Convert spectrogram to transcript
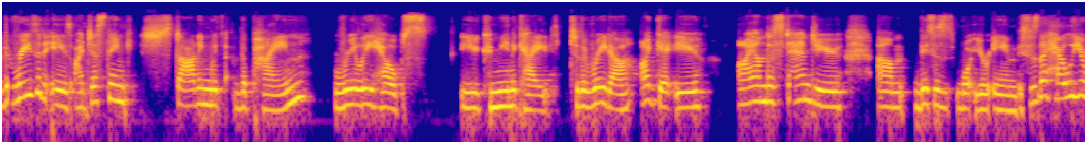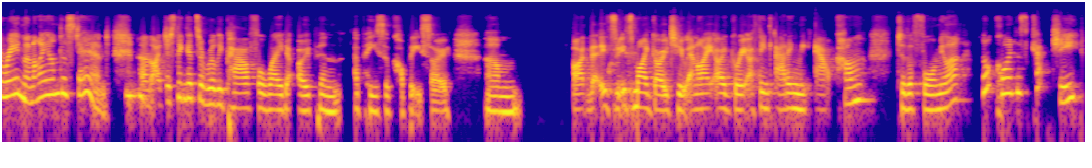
the reason is I just think starting with the pain really helps you communicate to the reader I get you. I understand you. Um, this is what you're in. This is the hell you're in, and I understand. Mm-hmm. And I just think it's a really powerful way to open a piece of copy. So, um, I, it's it's my go-to, and I, I, agree. I think adding the outcome to the formula not quite as catchy,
